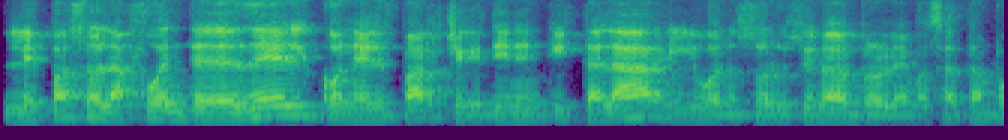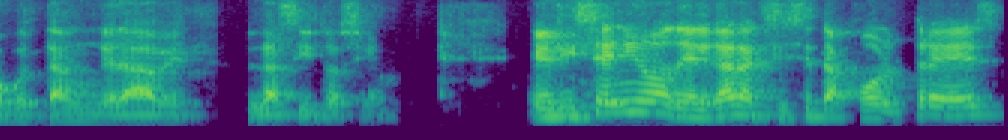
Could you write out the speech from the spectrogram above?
Les paso la fuente de Dell con el parche que tienen que instalar y bueno, solucionado el problema, o sea, tampoco es tan grave la situación. El diseño del Galaxy Z Fold 3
